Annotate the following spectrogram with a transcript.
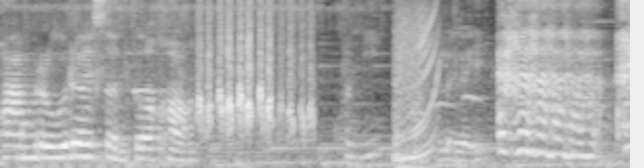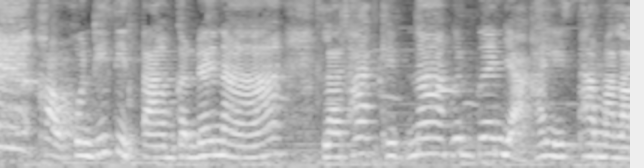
ความรู้โดยส่วนตัวของคนนี้เลย ขอบคุณที่ติดตามกันด้วยนะ แล้วถ้าคลิปหน้าเพื่อนๆ อยากให้ลิสทำอะไร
